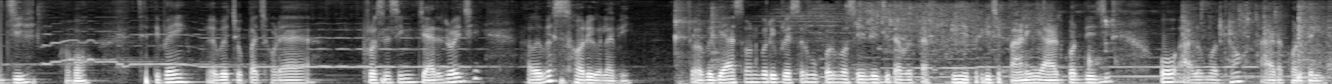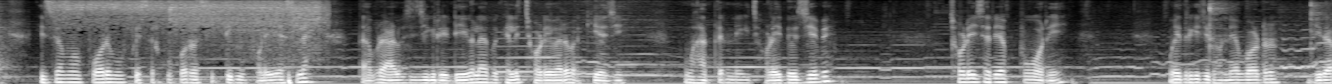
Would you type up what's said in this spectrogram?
ଇଜି ହେବ ସେଥିପାଇଁ ଏବେ ଚୋପା ଛଡ଼ା ପ୍ରୋସେସିଂ ଜାରି ରହିଛି ଆଉ ଏବେ ସରିଗଲା ବି তো এবার গ্যাস অନ୍ করে প্রেসর কুকর বসাই দিয়েছি তারপরে তাকে ভিতরে কিছু পানি আড করেদিয়েছি ও আলু মধ্যে আড করেদেলি কিছু সময় পরে মো প্রেসর কুকর সিটি বি পড়াই আসলা তারপরে আলু সিজিকি রেডি হয়ে গেল এবার খালি ছড়াইবার বাকি আছে মু হাতের নিয়ে ছড়াই দেছি এবে ছড়াই সারা পরে মু এতে কিছু ধনিয়া পাউডর জিরা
